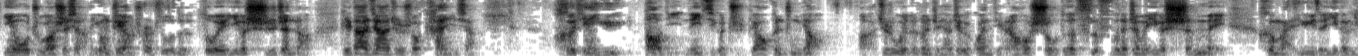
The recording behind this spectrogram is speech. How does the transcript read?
因为我主要是想用这两串珠子作为一个实证呢，给大家就是说看一下。和田玉到底哪几个指标更重要啊？就是为了论证一下这个观点，然后守德赐福的这么一个审美和买玉的一个理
